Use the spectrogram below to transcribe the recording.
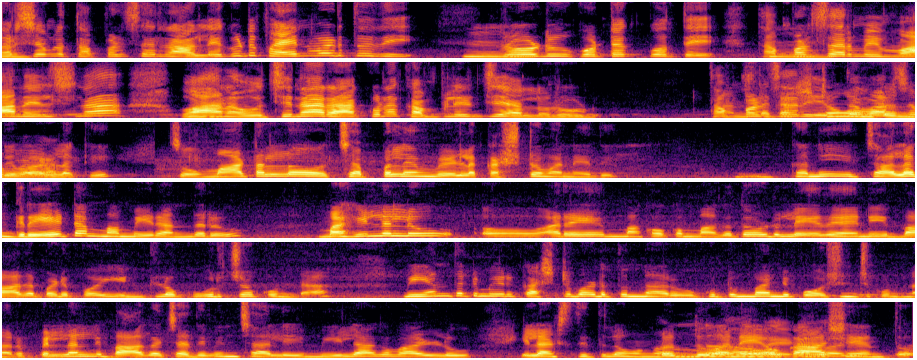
వర్షంలో తప్పనిసరి రావు లేకుంటే ఫైన్ పడుతుంది. రోడ్డు కొట్టకపోతే తప్పనిసరి మేము వాన వెలిసినా వాన వచ్చినా రాకుండా కంప్లీట్ చేయాలి రోడ్డు. తప్పనిసరి కష్టం ఎంత ఉంటుంది వాళ్ళకి. సో మాటల్లో చెప్పలేం వీళ్ళ కష్టం అనేది. కానీ చాలా గ్రేట్ అమ్మా మీరందరూ. మహిళలు అరే మాకు ఒక మగతోడు లేదే అని బాధపడిపోయి ఇంట్లో కూర్చోకుండా మీ అంతటి మీరు కష్టపడుతున్నారు కుటుంబాన్ని పోషించుకుంటున్నారు పిల్లల్ని బాగా చదివించాలి మీలాగా వాళ్ళు ఇలాంటి స్థితిలో ఉండొద్దు అనే ఒక ఆశయంతో.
